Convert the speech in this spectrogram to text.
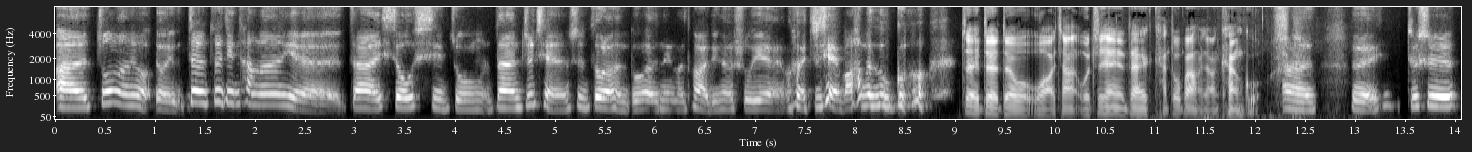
呃，中文有有一个，就是最近他们也在休息中。但之前是做了很多那个托尔金的书页，我 之前也帮他们录过。对对对，我我好像我之前也在看豆瓣，好像看过。呃，对，就是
